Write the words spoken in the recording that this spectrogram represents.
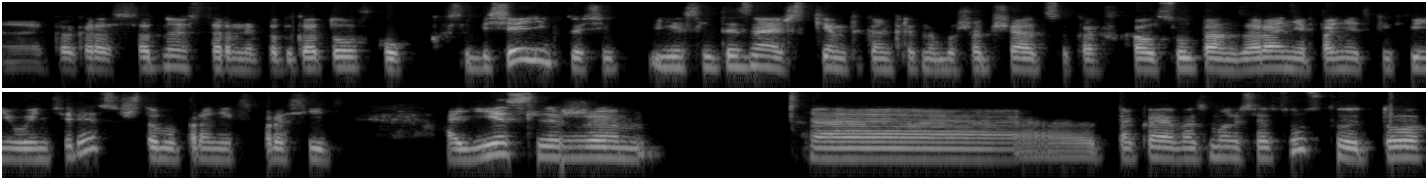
Э, как раз, с одной стороны, подготовку к собеседнику, то есть если ты знаешь, с кем ты конкретно будешь общаться, как сказал Султан, заранее понять, какие у него интересы, чтобы про них спросить. А если же э, такая возможность отсутствует, то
